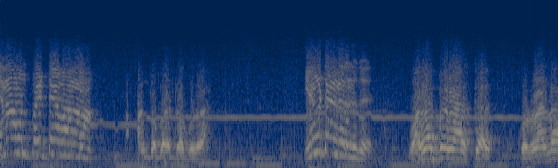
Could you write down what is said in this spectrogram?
எனாமல் போயிட்டே வாங்கலாம் அந்த பாட்டை குடுறா. எங்கிட்ட அங்க இருக்குது? வளப்பெற ஆஸ்கர். குடுறானா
